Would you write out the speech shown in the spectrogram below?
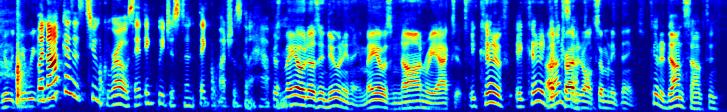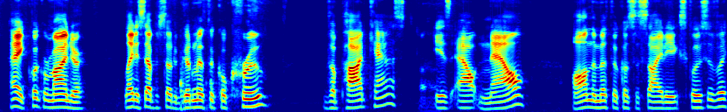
do, do we? But not because it's too gross. I think we just didn't think much was going to happen. because mayo doesn't do anything. Mayo is non-reactive. It could have it could have done I've tried something. it on so many things. Could have done something. Hey, quick reminder: latest episode of Good Mythical Crew, the podcast, Uh-huh. is out now on the Mythical Society exclusively.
